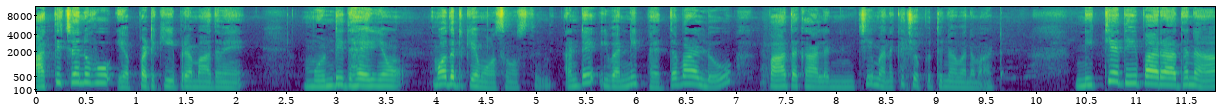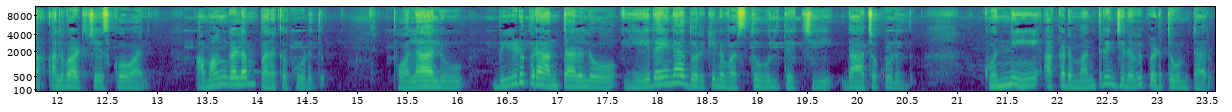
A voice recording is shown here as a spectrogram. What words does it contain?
అతి చనువు ఎప్పటికీ ప్రమాదమే. మొండి ధైర్యం మొదటికే మోసం వస్తుంది. అంటే ఇవన్నీ పెద్దవాళ్ళు పాతకాలం నుంచి మనకి చెబుతున్నామన్నమాట. నిత్య దీపారాధన అలవాటు చేసుకోవాలి. అమంగళం పలకకూడదు. పొలాలు బీడు ప్రాంతాలలో ఏదైనా దొరికిన వస్తువులు తెచ్చి దాచకూడదు. కొన్ని అక్కడ మంత్రించినవి పెడుతూ ఉంటారు.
